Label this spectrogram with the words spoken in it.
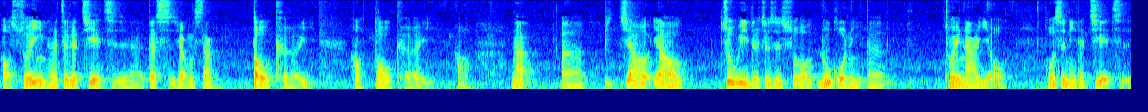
好，所以呢，这个戒指呢的使用上都可以，好，都可以。好，那呃。比较要注意的就是说，如果你的推拿油或是你的戒指，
